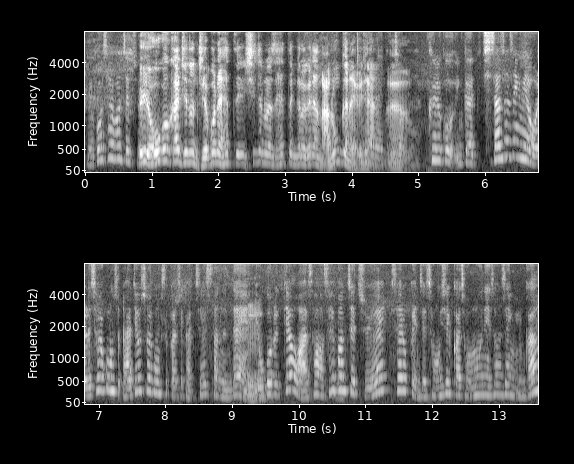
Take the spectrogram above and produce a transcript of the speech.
그리고 세 번째 주. 그 요거까지는 저번에 했던 시즌에서 했던 걸 그냥 나눈 거네 그냥. 네. 음. 그리고 그러니까 지산 선생님이랑 원래 철공수 라디오 철공수까지 같이 했었는데 음. 요거를 띄워와서 세 번째 주에 새롭게 이제 정신과 전문의 선생님과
